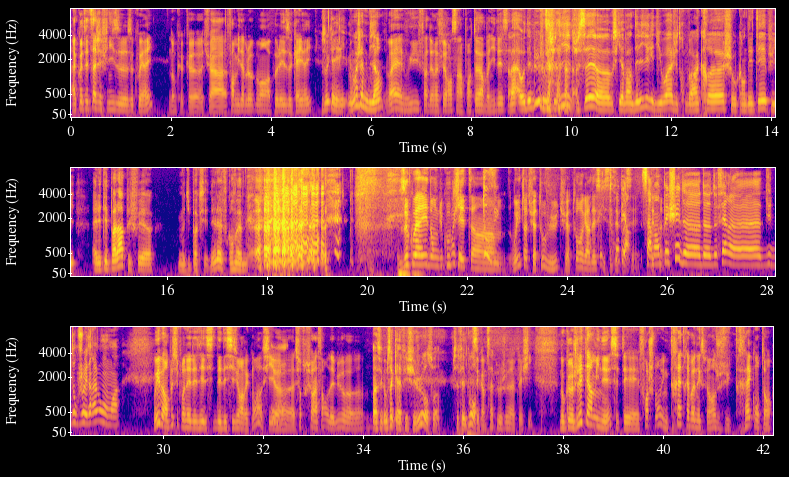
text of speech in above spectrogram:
À côté de ça, j'ai fini The, The Query, donc euh, que tu as formidablement appelé The Kyrie. The Kairi. Mais moi j'aime bien. Ouais, oui, faire des références à un pointeur, bonne idée ça. Bah, au début, je me suis dit, tu sais, euh, parce qu'il y avait un délire, il dit Ouais, j'ai trouvé un crush au camp d'été, puis elle était pas là, puis je fais euh, Me dis pas que c'est une élève quand même. The Query, donc du coup, Moi, qui est un. tout vu. Oui, toi, tu as tout vu, tu as tout regardé ce qui s'était passé. Ça m'a empêché de, de, de faire euh, du Donjons et Dragons, moi. Oui, bah en plus, tu prenais des, des décisions avec moi aussi, Ouais. euh, surtout sur la fin, au début. euh, Bah, c'est comme ça qu'elle a fait chez jeu en soi. C'est fait pour. C'est comme ça que le jeu est réfléchi. Donc euh, je l'ai terminé, c'était franchement une très très bonne expérience, je suis très content.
